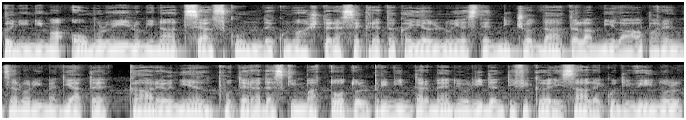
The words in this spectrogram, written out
În inima omului iluminat se ascunde cunoașterea secretă că el nu este niciodată la mila aparențelor imediate, că are în el puterea de a schimba totul prin intermediul identificării sale cu divinul,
